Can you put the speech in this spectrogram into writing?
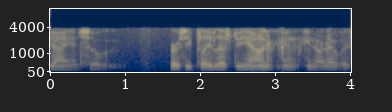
giants. So first he played Lester Young, and you know that was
